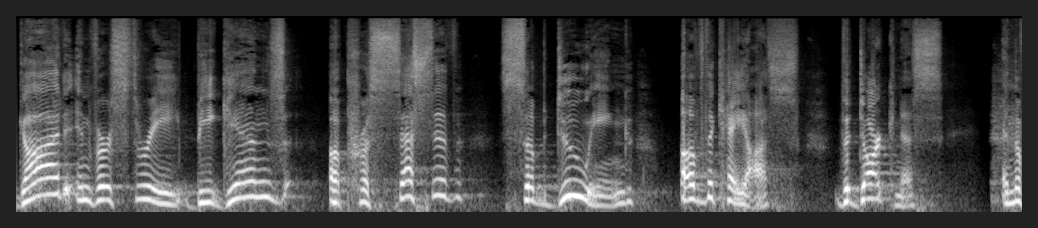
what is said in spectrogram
God, in verse 3, begins a processive subduing of the chaos, the darkness, and the,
